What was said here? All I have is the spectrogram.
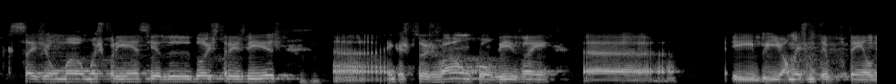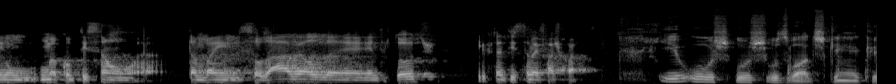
que seja uma, uma experiência de dois, três dias uh, em que as pessoas vão, convivem uh, e, e, ao mesmo tempo têm ali um, uma competição também saudável entre todos e portanto isso também faz parte. E os, os, os WODs, quem é que,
